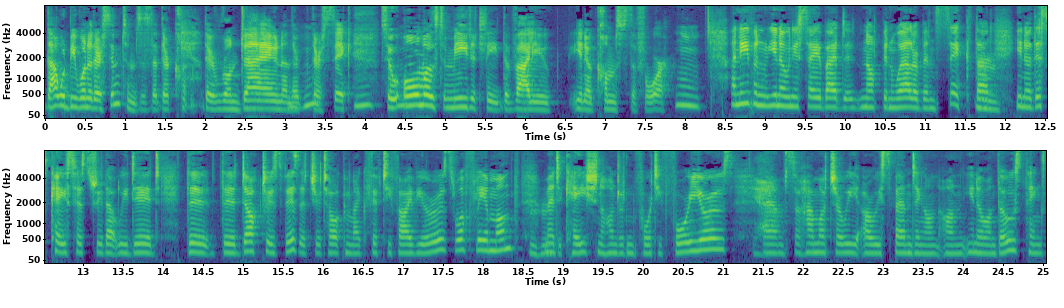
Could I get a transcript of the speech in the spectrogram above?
that would be one of their symptoms is that they're they're run down and they're mm-hmm. they're sick. Mm-hmm. So almost immediately the value you know comes to the fore. Hmm. And even, you know, when you say about not been well or been sick, that, mm. you know, this case history that we did, the, the doctor's visit, you're talking like 55 euros roughly a month, mm-hmm. medication 144 euros. Um, so how much are we, are we spending on, on, you know, on those things?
